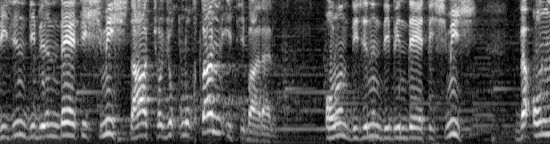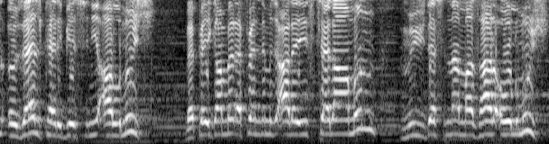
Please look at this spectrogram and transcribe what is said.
dizin dibinde yetişmiş daha çocukluktan itibaren onun dizinin dibinde yetişmiş ve onun özel terbiyesini almış ve Peygamber Efendimiz Aleyhisselam'ın müjdesine mazhar olmuş.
